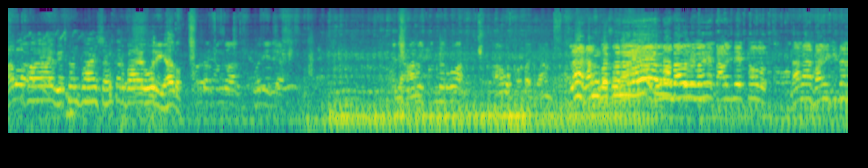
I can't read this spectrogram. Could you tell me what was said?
હાલો ભાઈ વિઠ્ઠલભાઈ શંકરભાઈ ઓરી હાલો. નાનું ભાઈ કીધા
